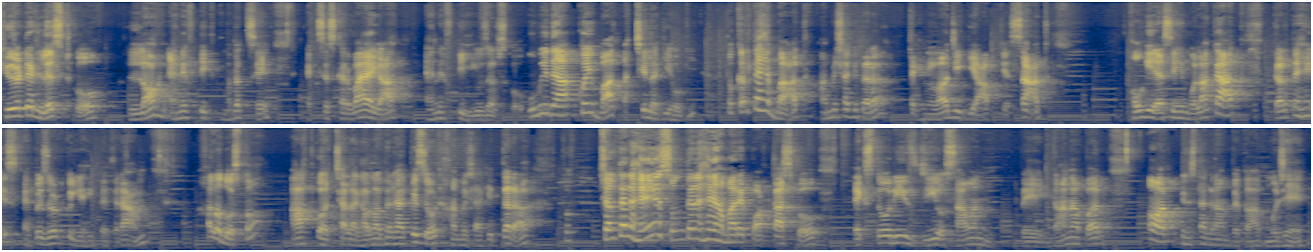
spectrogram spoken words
क्यूरेटेड लिस्ट को लॉग एन की मदद से एक्सेस करवाएगा एनएफटी यूज़र्स को। उम्मीद है आपको ये बात अच्छी लगी होगी। तो करते हैं बात, हमेशा की तरह टेक्नोलॉजी की आपके साथ होगी ऐसी ही मुलाकात। करते हैं इस एपिसोड को यहीं पे विराम। हेलो दोस्तों। आपको अच्छा लगा होगा मेरा एपिसोड हमेशा की तरह। तो चलते रहें, सुनते रहें हमारे पॉडकास्ट को टेक्स स्टोरीज जियो सावन पे गाना पर और इंस्टाग्राम पे तो आप मुझे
